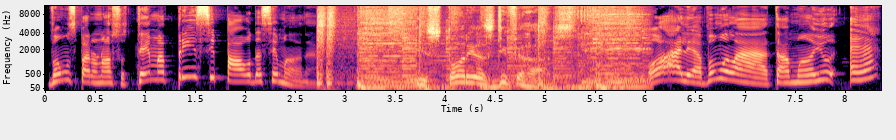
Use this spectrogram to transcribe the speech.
vamos para o nosso tema principal da semana. Histórias de Ferraz. Olha, vamos lá. Tamanho é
